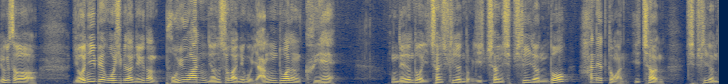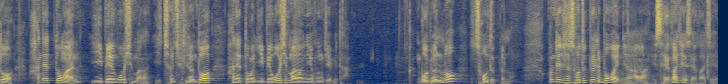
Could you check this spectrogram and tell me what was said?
여기서 연 250이라는 얘기는 보유한 연수가 아니고 양도하는 그해. 그럼 내년도가 2017년도, 2017년도 한 해 동안, 2017년도 한 해 동안 250만 원, 2017년도 한 해 동안 250만 원이 공제입니다. 뭐별로? 소득별로. 근데 이제 소득별로 뭐가 있냐? 세 가지, 세 가지.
